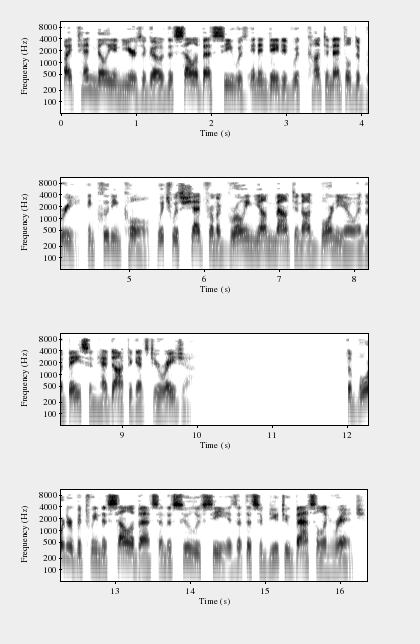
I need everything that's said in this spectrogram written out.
By 10 million years ago the Celebes Sea was inundated with continental debris, including coal, which was shed from a growing young mountain on Borneo and the basin had docked against Eurasia. The border between the Celebes and the Sulu Sea is at the Sibutu-Basilan Ridge.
